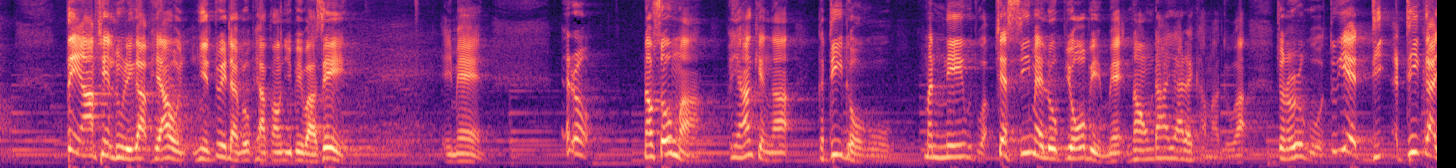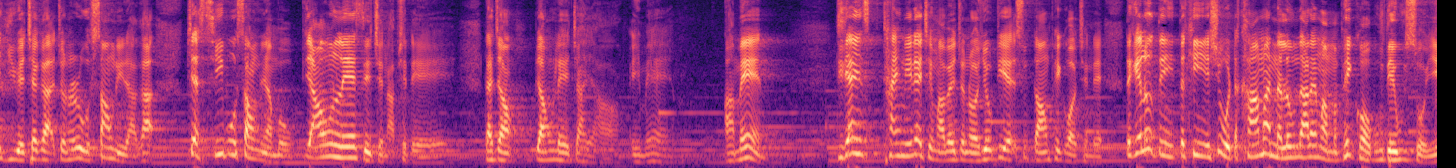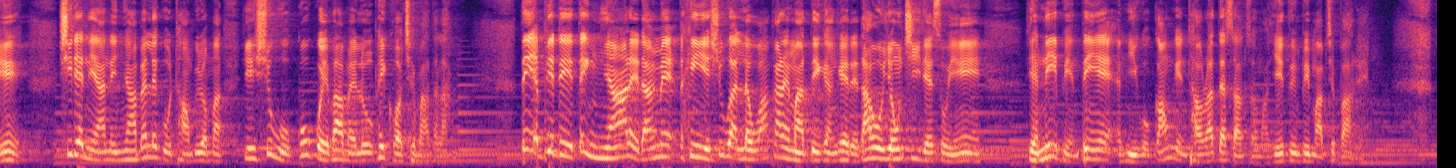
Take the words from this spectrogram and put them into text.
သင်အားဖြင့်လူတွေကဖခင်ကိုညင်တွေ့တယ်မို့ဖခင်ကောင်းကြီးပေးပါစေ အာမင်အဲ့တော့နောက်ဆုံးမှာဘုရားခင်ကဂတိတော်ကိုမနေဘူးသူကဖြက်စီးမယ်လို့ပြောပေမဲ့နောင်တရတဲ့ခါမှာသူကကျွန်တော်တို့ကိုသူ့ရဲ့ဒီအဓိကရည်ရွယ်ချက်ကကျွန်တော်တို့ကိုစောင့်နေတာကဖြက်စီးဖို့စောင့်နေတာမဟုတ်ပြောင်းလဲစေချင်တာဖြစ်တယ်။ဒါကြောင့်ပြောင်းလဲကြရအောင်အာမင်အာမင်ဒီတိုင်းထိုင်နေတဲ့အချိန်မှာပဲကျွန်တော်ရုပ်တရက်ဆုတောင်းဖိတ်ခေါ်ခြင်းတယ်တကယ်လို့သင်သခင်ယေရှုကိုတစ်ခါမှနှလုံးသားထဲမှာမဖိတ်ခေါ်ဘူးသေးဘူးဆိုရင်ရှိတဲ့နေရာနဲ့ညာဘက်လက်ကိုထောင်ပြီးတော့မှယေရှုကိုကိုးကွယ်ပါမယ်လို့ဖိတ်ခေါ်ခြင်းပါသလား သင်အပြစ်တွေတိတ်ညားတယ်ဒါပေမဲ့သခင်ယေရှုကလက်ဝါးကားထဲမှာတေခံခဲ့တယ်ဒါကိုယုံကြည်တယ်ဆိုရင်ယနေ့ပင်သင်ရဲ့အမိကိုကောင်းကင်ထာဝရသက်ဆောင်ဆောင်မှာရေးသွင်းပေးမှာဖြစ်ပါတယ်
